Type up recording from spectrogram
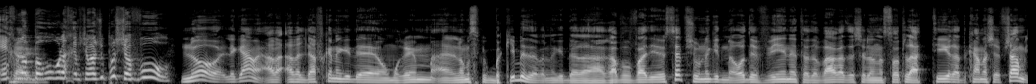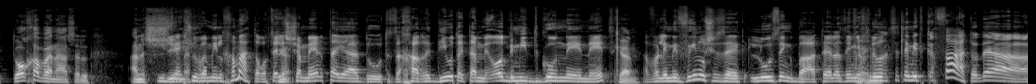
איך כן. לא ברור לכם שמשהו פה שבור? לא, לגמרי, אבל, דווקא נגיד אה, אומרים, אני לא מספיק בקיא בזה, אבל נגיד על הרב עובדיה יוסף, שהוא נגיד מאוד הבין את הדבר הזה של לנסות להתיר עד כמה שאפשר, מתוך הבנה של אנשים... זה שוב המלחמה, אתה רוצה כן. לשמר את היהדות, אז החרדיות הייתה מאוד מתגוננת, כן. אבל הם הבינו שזה לוזינג באטל, אז הם כן. החליטו לצאת למתקפה, אתה יודע,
